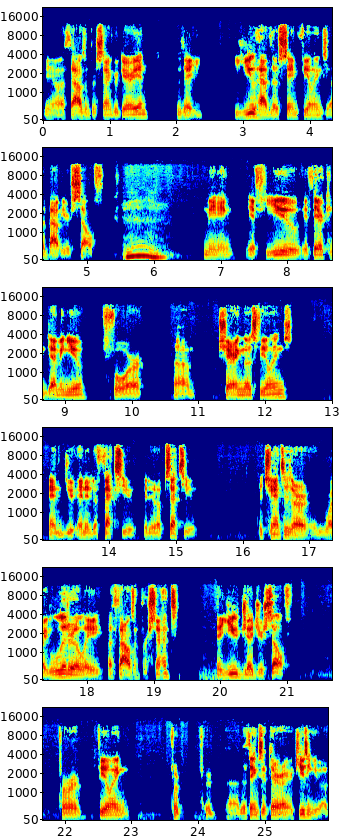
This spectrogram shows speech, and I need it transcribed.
you know a thousand percent Gregarian that you have those same feelings about yourself. Mm. Meaning, if you if they're condemning you for um, sharing those feelings and you and it affects you and it upsets you. The chances are like literally a thousand percent that you judge yourself for feeling for for uh, the things that they're accusing you of.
